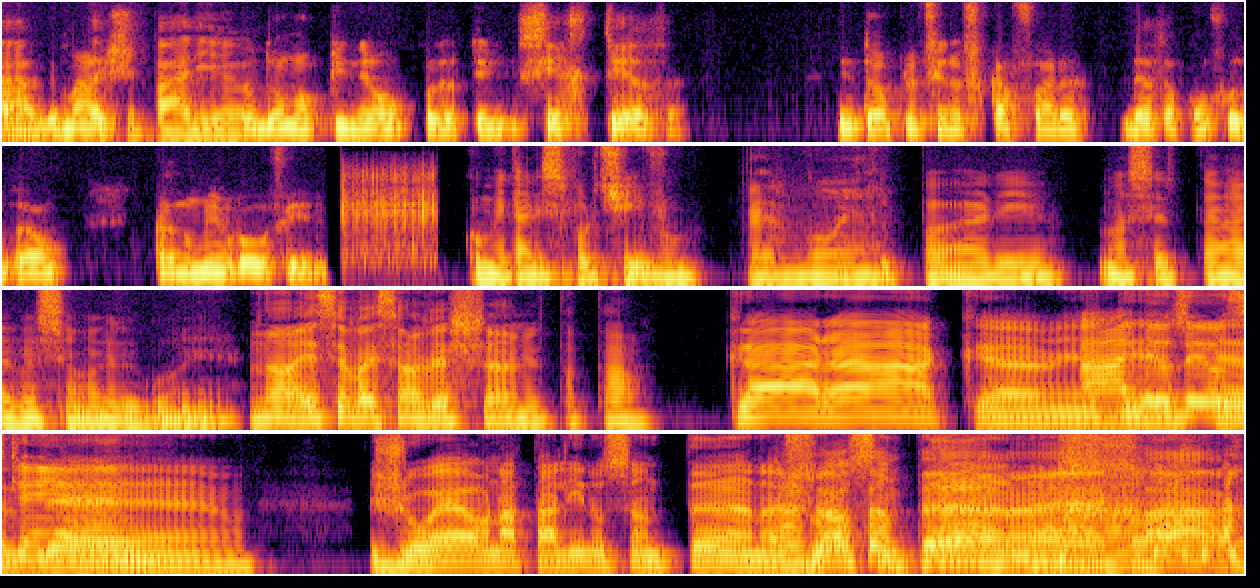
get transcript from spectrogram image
falar demais, que pariu. eu dou uma opinião quando eu tenho certeza, então eu prefiro ficar fora dessa confusão para não me envolver. Comentarista esportivo? Vergonha. Que pariu. Não acertar, vai ser uma vergonha. Não, esse vai ser uma vexame total. Caraca, meu Ai, meu Deus. Deus, quem é? Joel Natalino Santana. Ah, Joel Santana. é, claro.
